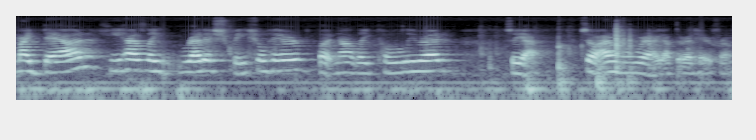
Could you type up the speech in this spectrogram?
my dad, he has like reddish facial hair, but not like totally red. So yeah, so I don't know where I got the red hair from.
